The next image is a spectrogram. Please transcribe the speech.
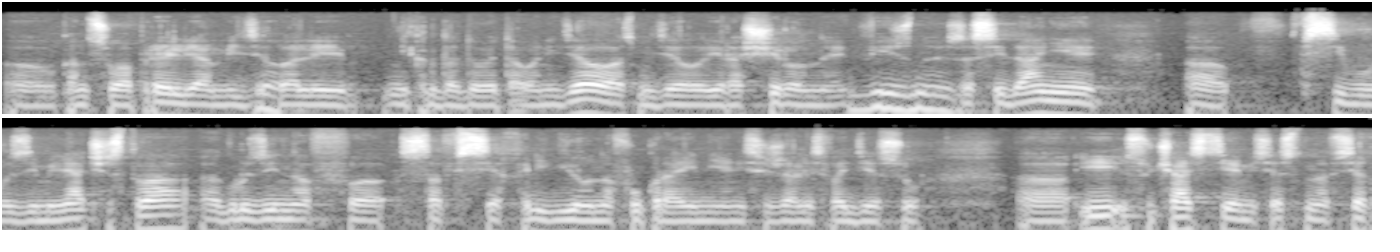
э, к концу апреля мы делали, никогда до этого не делалось, мы делали расширенное визное заседание э, всего землячества э, грузинов э, со всех регионов Украины, они съезжались в Одессу, и с участием, естественно, всех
